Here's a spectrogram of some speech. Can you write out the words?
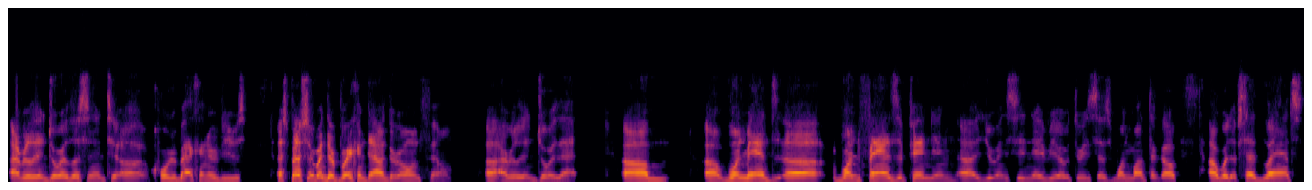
I really enjoy listening to uh, quarterback interviews, especially when they're breaking down their own film. Uh, I really enjoy that. Um, uh, one man's, uh, one fan's opinion. Uh, UNC Navy 03 says one month ago I would have said Lance,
